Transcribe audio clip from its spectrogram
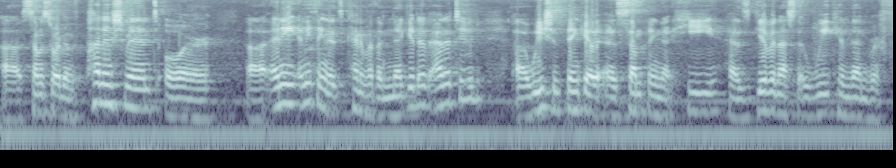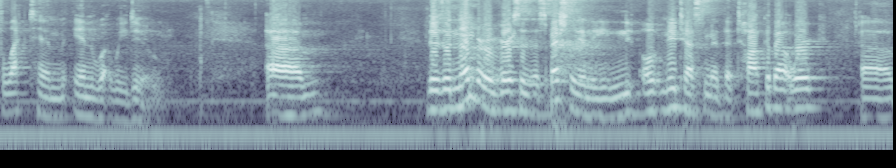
uh, some sort of punishment or uh, any, anything that's kind of with a negative attitude, uh, we should think it as something that He has given us that we can then reflect Him in what we do. Um, there's a number of verses, especially in the New Testament, that talk about work. Uh,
